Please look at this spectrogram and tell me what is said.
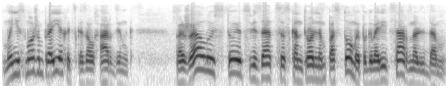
«Мы не сможем проехать», — сказал Хардинг. «Пожалуй, стоит связаться с контрольным постом и поговорить с Арнольдом».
